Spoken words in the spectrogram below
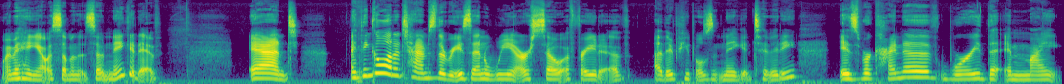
why am I hanging out with someone that's so negative? And I think a lot of times the reason we are so afraid of other people's negativity is we're kind of worried that it might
